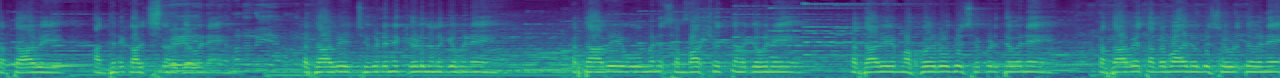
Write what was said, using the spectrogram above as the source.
കർത്താവെ അന്ധന് കാഴ്ച നൽകിയവനെ കർത്താവെ ചുവടിന് കേട് നൽകിയവനെ കർത്താവെ ഊമന് സംഭാഷണത്തിന് നൽകിയവനെ കർത്താവെ മഹോരോഗ്യ ശപ്പെടുത്തവനെ കർത്താവെ തടവാരോഗ്യ ശപ്പെടുത്തവനെ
